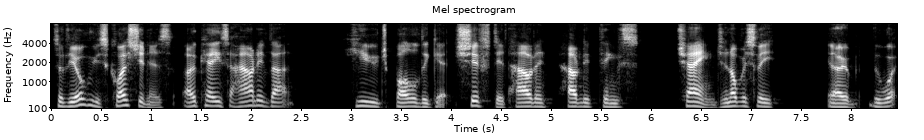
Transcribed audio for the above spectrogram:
So the obvious question is okay, so how did that huge boulder get shifted? How did, how did things change? And obviously, you know, the,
